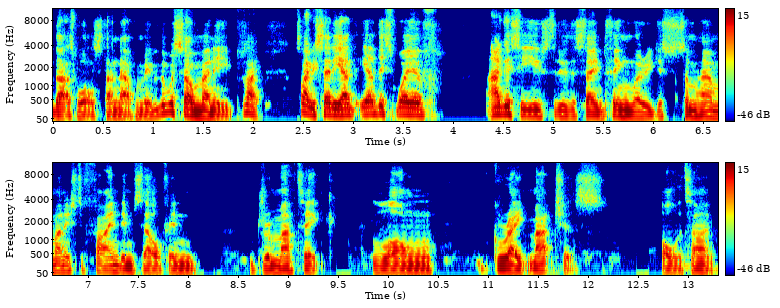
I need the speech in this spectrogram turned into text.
that's what will stand out for me. But there were so many. It's like it's like we said, he had he had this way of. Agassi used to do the same thing where he just somehow managed to find himself in dramatic, long, great matches all the time.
